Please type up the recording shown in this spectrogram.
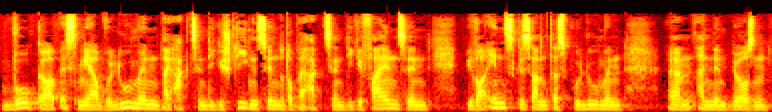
Wo gab es mehr Volumen bei Aktien, die gestiegen sind oder bei Aktien, die gefallen sind? Wie war insgesamt das Volumen ähm, an den Börsen?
